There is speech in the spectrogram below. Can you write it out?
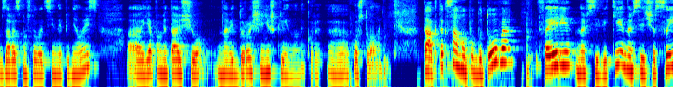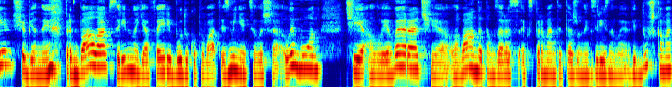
зараз, можливо, ціни піднялись. Е, Я пам'ятаю, що навіть дорожче, ніж клін вони е, коштували. Так, так само побутове, фейрі на всі віки, на всі часи, щоб я не придбала, все рівно я фейрі буду купувати. Змінюється лише лимон, чи алоє вера, чи лаванда. Там зараз експерименти теж у них з різними віддушками.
